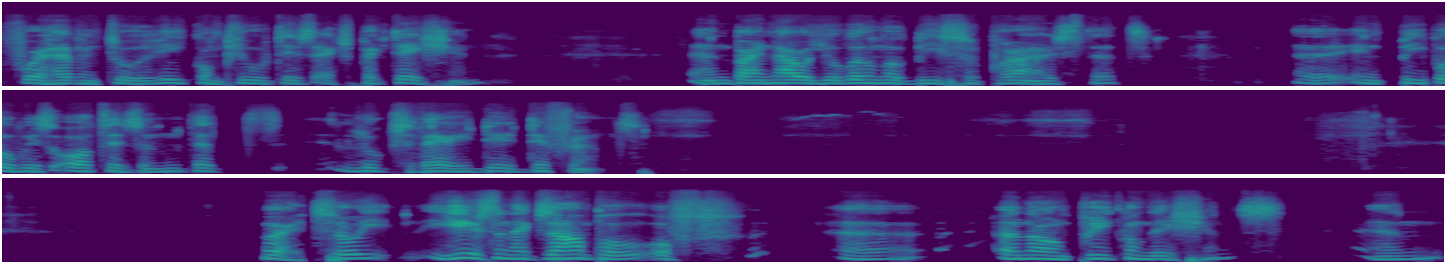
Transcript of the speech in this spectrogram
for having to recompute this expectation. And by now you will not be surprised that uh, in people with autism that looks very di different. Right, so here's an example of uh, unknown preconditions and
